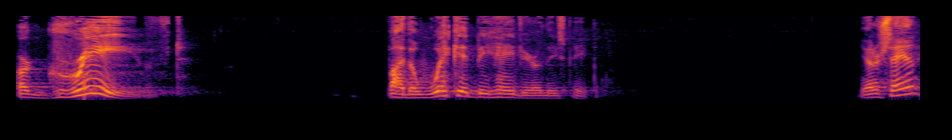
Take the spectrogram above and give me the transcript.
are grieved by the wicked behavior of these people. You understand?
